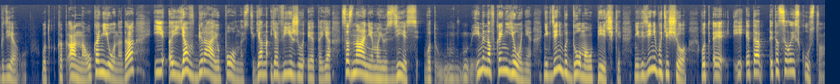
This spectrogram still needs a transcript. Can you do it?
где вот как Анна, у каньона, да, и э, я вбираю полностью, я, я вижу это, я, сознание мое здесь, вот именно в каньоне, не где-нибудь дома у печки, не где-нибудь еще, вот э, и это, это целое искусство.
